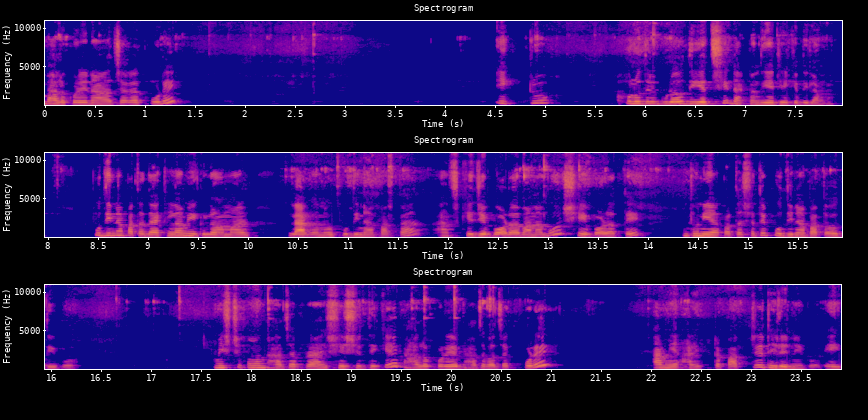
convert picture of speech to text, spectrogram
ভালো করে নাড়াচাড়া করে একটু হলুদের গুঁড়াও দিয়েছি, ঢাকনা দিয়ে ঢেকে দিলাম। পুদিনা পাতা দেখলাম, এগুলো আমার লাগানো পুদিনা পাতা। আজকে যে বড়া বানাবো সেই বড়াতে ধনিয়া পাতার সাথে পুদিনা পাতাও দিব। মিষ্টি কুমড় ভাজা প্রায় শেষের দিকে ভালো করে ভাজা ভাজা করে আমি আরেকটা পাত্রে ঢেলে নেব। এই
